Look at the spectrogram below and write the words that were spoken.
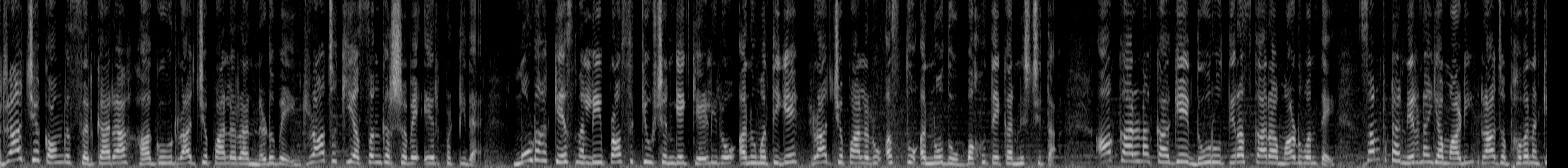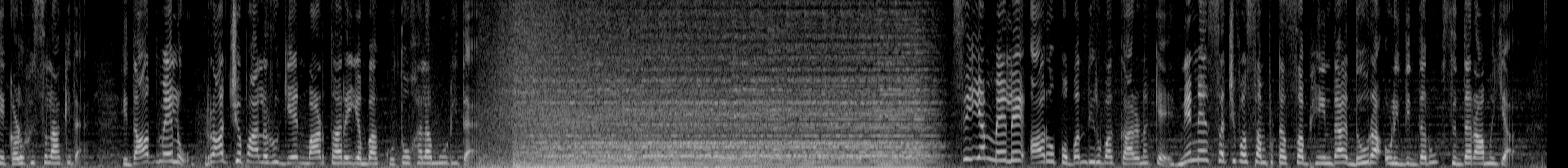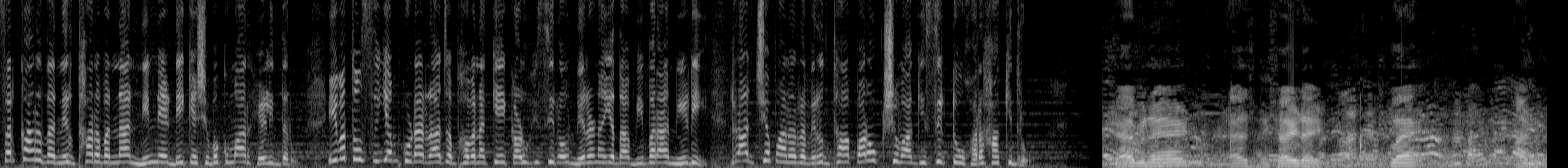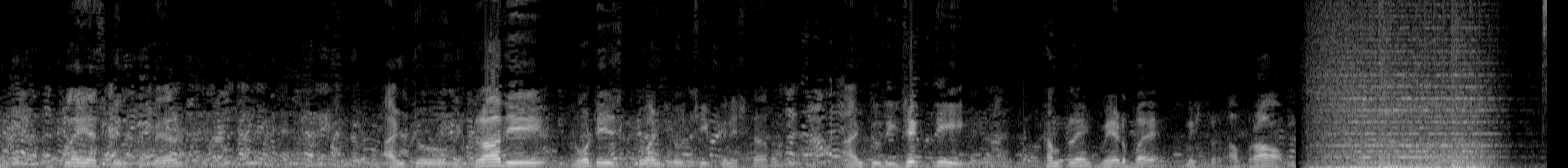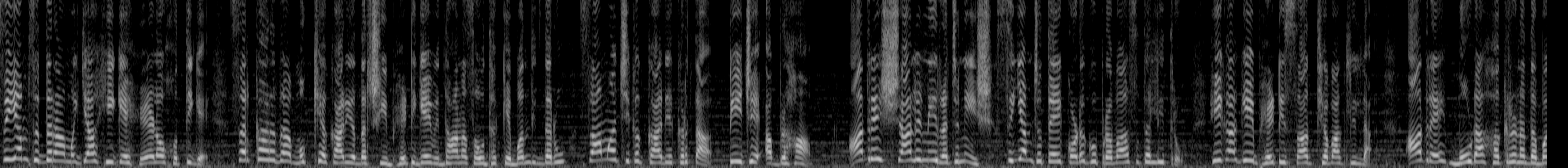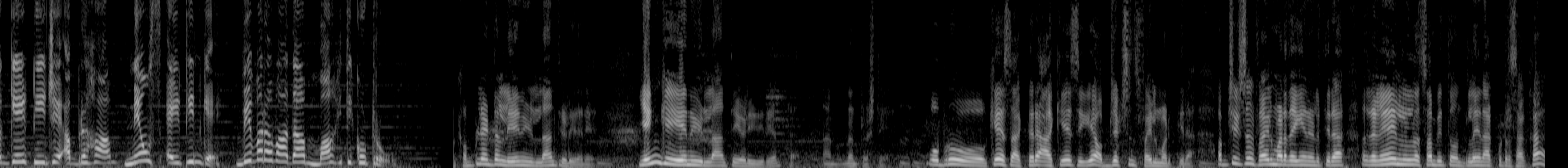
ರಾಜ್ಯ ಕಾಂಗ್ರೆಸ್ ಸರ್ಕಾರ ಹಾಗೂ ರಾಜ್ಯಪಾಲರ ನಡುವೆ ರಾಜಕೀಯ ಸಂಘರ್ಷವೇ ಏರ್ಪಟ್ಟಿದೆ. ಮೂಡಾ ಕೇಸ್ನಲ್ಲಿ ಪ್ರಾಸಿಕ್ಯೂಷನ್ಗೆ ಕೇಳಿರೋ ಅನುಮತಿಗೆ ರಾಜ್ಯಪಾಲರು ಅಸ್ತು ಅನ್ನೋದು ಬಹುತೇಕ ನಿಶ್ಚಿತ. ಆ ಕಾರಣಕ್ಕಾಗಿ ದೂರು ತಿರಸ್ಕಾರ ಮಾಡುವಂತೆ ಸಂಪುಟ ನಿರ್ಣಯ ಮಾಡಿ ರಾಜಭವನಕ್ಕೆ ಕಳುಹಿಸಲಾಗಿದೆ. ಇದಾದ್ಮೇಲೂ ರಾಜ್ಯಪಾಲರು ಏನ್ ಮಾಡ್ತಾರೆ ಎಂಬ ಕುತೂಹಲ ಮೂಡಿದೆ. ಸಿಎಂ ಮೇಲೆ ಆರೋಪ ಬಂದಿರುವ ಕಾರಣಕ್ಕೆ ನಿನ್ನೆ ಸಚಿವ ಸಂಪುಟ ಸಭೆಯಿಂದ ದೂರ ಉಳಿದಿದ್ದರು ಸಿದ್ದರಾಮಯ್ಯ ಸರ್ಕಾರದ ನಿರ್ಧಾರವನ್ನ ನಿನ್ನೆ ಡಿಕೆ ಶಿವಕುಮಾರ್ ಹೇಳಿದ್ದರು. ಇವತ್ತು ಸಿಎಂ ಕೂಡ ರಾಜಭವನಕ್ಕೆ ಕಳುಹಿಸಿರೋ ನಿರ್ಣಯದ ವಿವರ ನೀಡಿ ರಾಜ್ಯಪಾಲರ ವಿರುದ್ಧ ಪರೋಕ್ಷವಾಗಿ ಸಿಟ್ಟು ಹೊರಹಾಕಿದ್ರು. Cabinet has decided play and play has been prepared and to withdraw the notice given to Chief Minister and to reject the complaint made by Mr. Abram. CM Siddaramaiah ಹೀಗೆ ಹೇಳೋ ಹೊತ್ತಿಗೆ ಸರ್ಕಾರದ ಮುಖ್ಯ ಕಾರ್ಯದರ್ಶಿ ಭೇಟಿಗೆ ವಿಧಾನಸೌಧಕ್ಕೆ ಬಂದಿದ್ದರು ಸಾಮಾಜಿಕ ಕಾರ್ಯಕರ್ತ ಟಿಜೆ ಅಬ್ರಹಾಂ ಆದ್ರೆ ಶಾಲಿನಿ ರಜನೀಶ್ ಸಿಎಂ ಜೊತೆ ಕೊಡಗು ಪ್ರವಾಸದಲ್ಲಿದ್ರು. ಹೀಗಾಗಿ ಭೇಟಿ ಸಾಧ್ಯವಾಗಲಿಲ್ಲ. ಆದರೆ ಮೂಡ ಹಗರಣದ ಬಗ್ಗೆ ಟಿಜೆ ಅಬ್ರಹಾಂ ನ್ಯೂಸ್ ಏಟೀನ್ಗೆ ವಿವರವಾದ ಮಾಹಿತಿ ಕೊಟ್ರು. ಕಂಪ್ಲೇಂಟಲ್ಲಿ ಏನೂ ಇಲ್ಲ ಅಂತ ಹೇಳಿದ್ದಾರೆ. ಹೆಂಗೆ ಏನೂ ಇಲ್ಲ ಅಂತ ಹೇಳಿದಿರಿ ಅಂತ ನಾನು ನನ್ನ ಪ್ರಶ್ನೆ. ಒಬ್ಬರು ಕೇಸ್ ಹಾಕ್ತಾರೆ, ಆ ಕೇಸಿಗೆ ಅಬ್ಜೆಕ್ಷನ್ಸ್ ಫೈಲ್ ಮಾಡ್ತೀರಾ? ಅಬ್ಜೆಕ್ಷನ್ ಫೈಲ್ ಮಾಡಿದಾಗ ಏನು ಹೇಳ್ತೀರಾ? ಅದರಲ್ಲಿ ಏನಿಲ್ಲ, ಸಮಿತಿ ಅಂತ ಲೈನ್ ಹಾಕ್ಬಿಟ್ರೆ ಸಾಕಾ?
